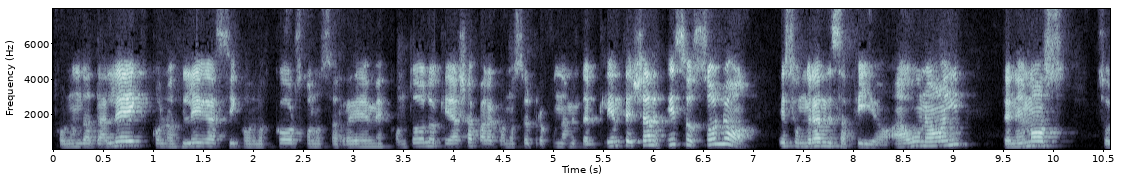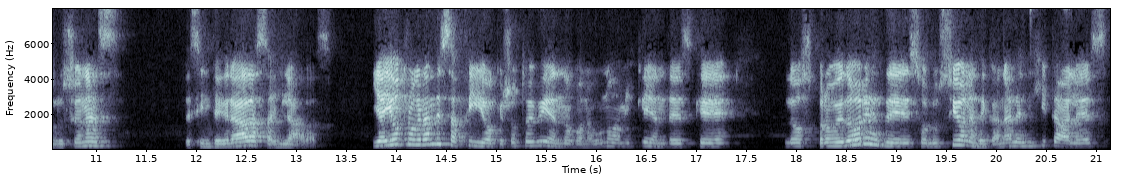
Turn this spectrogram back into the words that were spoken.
con un data lake, con los legacy, con los cores, con los CRM, con todo lo que haya para conocer profundamente al cliente, ya eso solo es un gran desafío. Aún hoy tenemos soluciones desintegradas, aisladas. Y hay otro gran desafío que yo estoy viendo con algunos de mis clientes, que los proveedores de soluciones de canales digitales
